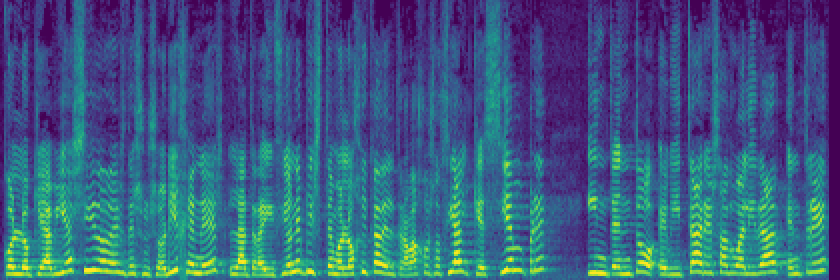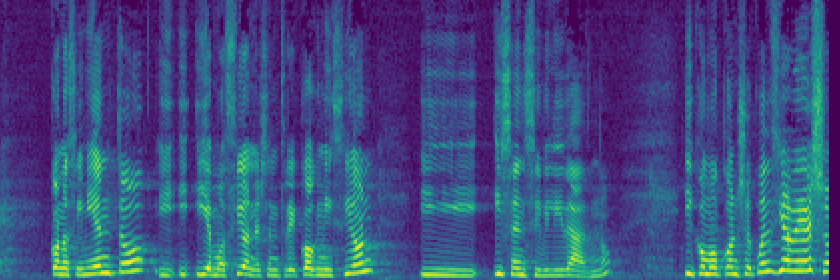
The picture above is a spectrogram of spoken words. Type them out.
con lo que había sido desde sus orígenes la tradición epistemológica del trabajo social, que siempre intentó evitar esa dualidad entre conocimiento y, emociones, entre cognición y, sensibilidad. Y como consecuencia de eso,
